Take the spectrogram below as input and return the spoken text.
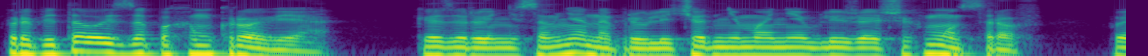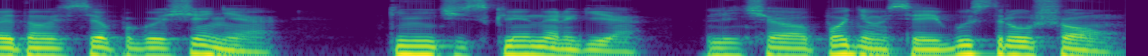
пропиталась запахом крови, который, несомненно, привлечет внимание ближайших монстров, поэтому все поглощение – кинетическая энергия. Линчао поднялся и быстро ушел.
